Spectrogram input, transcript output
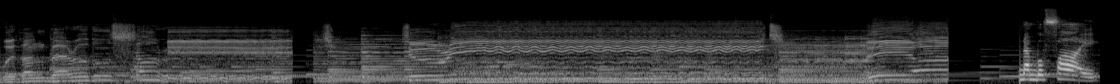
with unbearable sorrow. To reach. Number 5.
